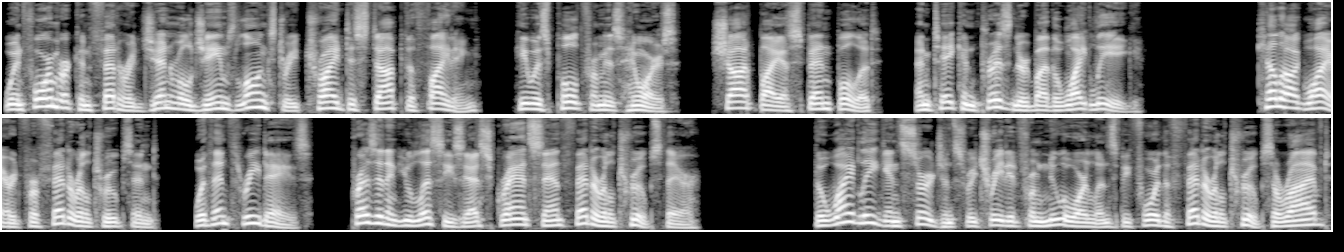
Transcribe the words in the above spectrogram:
when former Confederate General James Longstreet tried to stop the fighting, he was pulled from his horse, shot by a spent bullet, and taken prisoner by the White League. Kellogg wired for federal troops and, within three days, President Ulysses S. Grant sent federal troops there. The White League insurgents retreated from New Orleans before the federal troops arrived,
